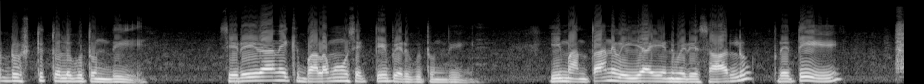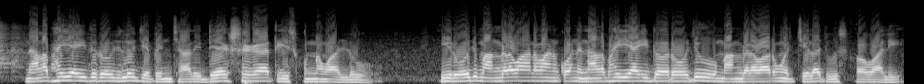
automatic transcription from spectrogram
దృష్టి తొలుగుతుంది. శరీరానికి బలము శక్తి పెరుగుతుంది. ఈ మంత్రాన్ని వెయ్యి ఎనిమిది సార్లు ప్రతి నలభై ఐదు రోజులు జపించాలి దీక్షగా తీసుకున్న వాళ్ళు. ఈరోజు మంగళవారం అనుకోండి నలభై ఐదో రోజు మంగళవారం వచ్చేలా చూసుకోవాలి.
